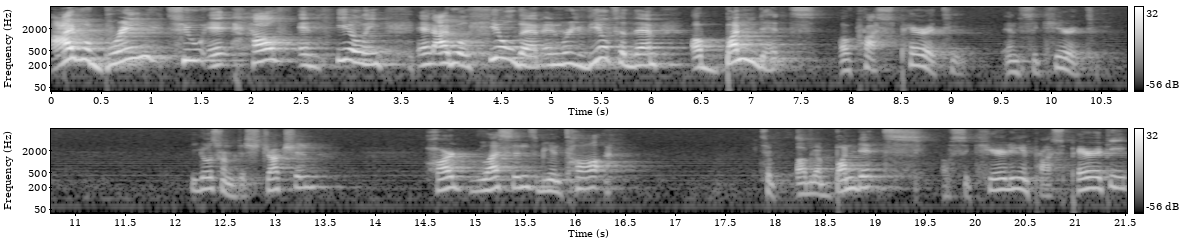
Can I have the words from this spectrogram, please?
I will bring to it health and healing, and I will heal them and reveal to them abundance of prosperity and security. He goes from destruction hard lessons being taught to an abundance of security and prosperity.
